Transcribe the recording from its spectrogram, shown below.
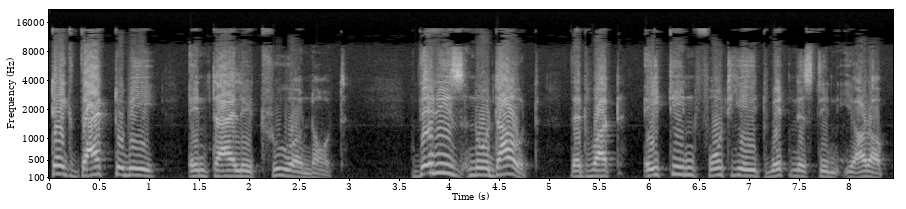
take that to be entirely true or not, there is no doubt that what 1848 witnessed in Europe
